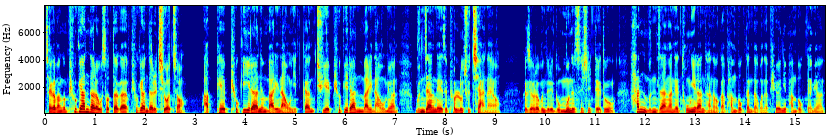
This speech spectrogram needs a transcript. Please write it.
제가 방금 표기한다라고 썼다가 표기한다를 지웠죠. 앞에 표기라는 말이 나오니까 뒤에 표기라는 말이 나오면 문장 내에서 별로 좋지 않아요. 그래서 여러분들이 논문을 쓰실 때도 한 문장 안에 동일한 단어가 반복된다거나 표현이 반복되면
